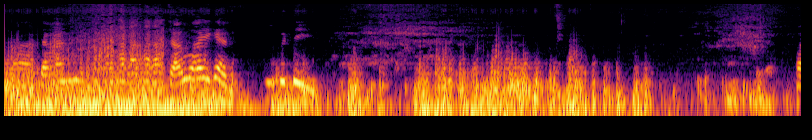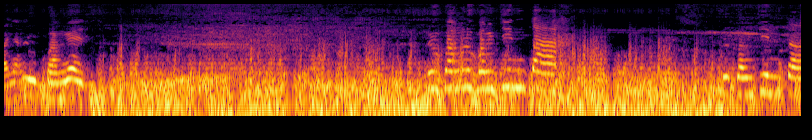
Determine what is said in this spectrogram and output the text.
Nah, jangan agak-agak jauh aja guys. Ikuti banyak lubang guys. Lubang-lubang cinta. Lubang cinta.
